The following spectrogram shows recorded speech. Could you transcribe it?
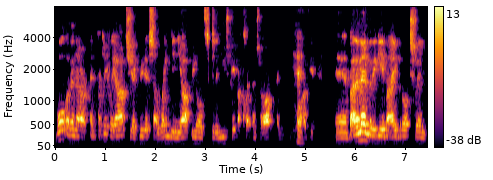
Walter and, our, and particularly Archie are good at sort of winding you up. You know, obviously the newspaper clippings were up and, and yeah. what have you. Um, but I remember the game at Ibrox when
